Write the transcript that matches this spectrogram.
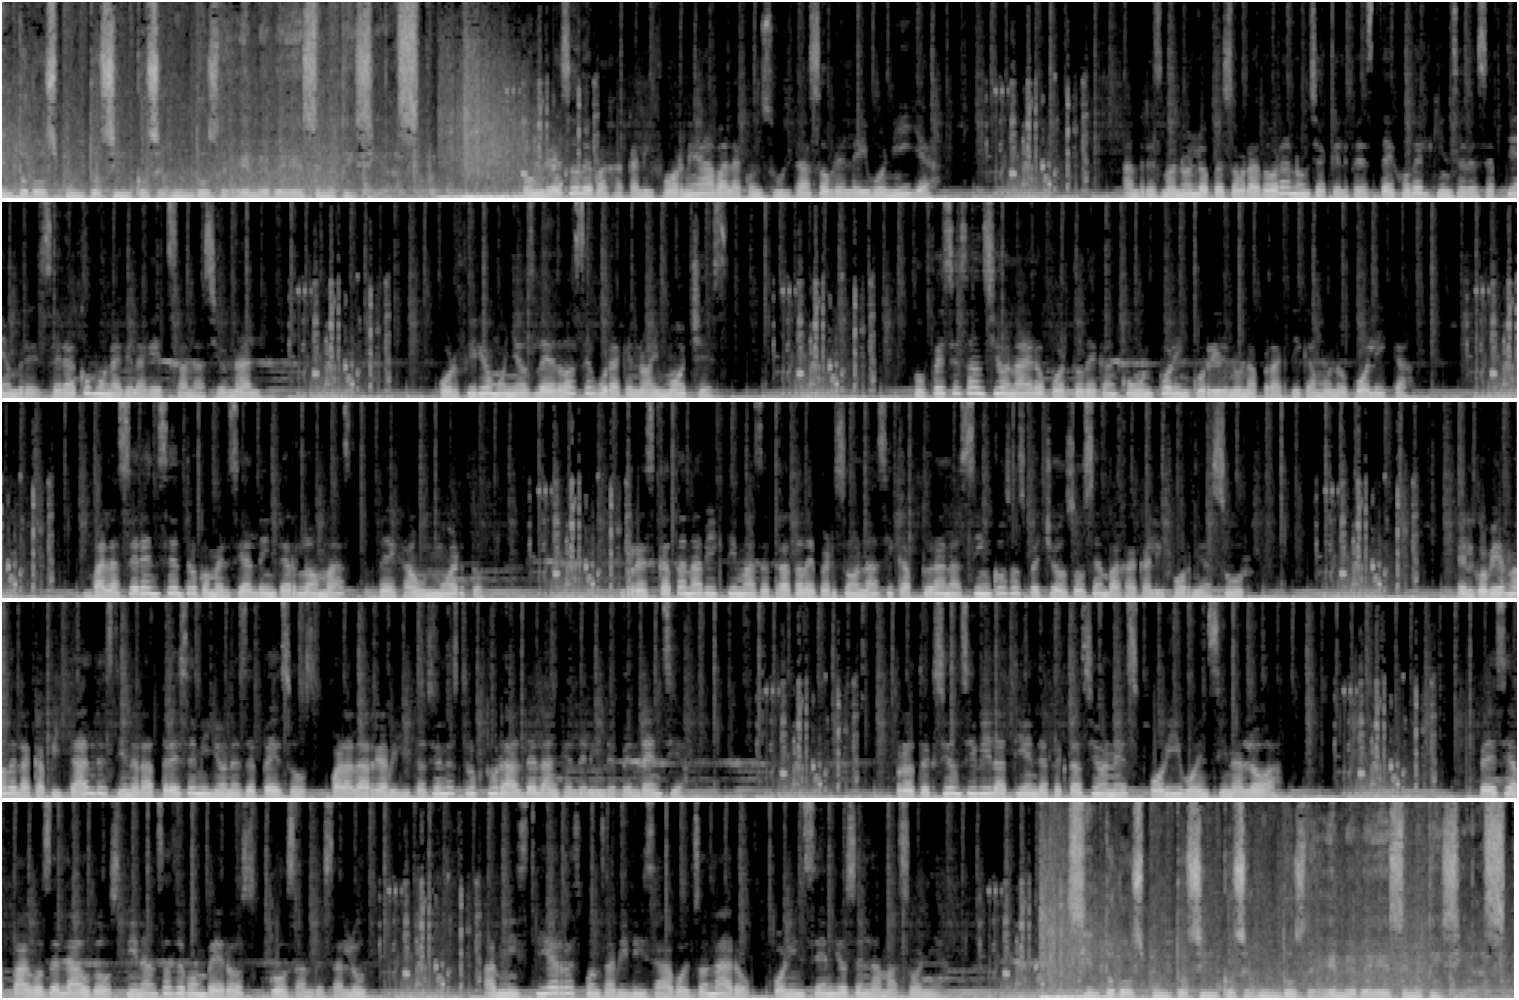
102.5 segundos de MBS Noticias. Congreso de Baja California avala consulta sobre ley Bonilla. Andrés Manuel López Obrador anuncia que el festejo del 15 de septiembre será como una guelaguetza nacional. Porfirio Muñoz Ledo asegura que no hay moches. se sanciona Aeropuerto de Cancún por incurrir en una práctica monopólica. Balacera en centro comercial de Interlomas deja un muerto. Rescatan a víctimas de trata de personas y capturan a cinco sospechosos en Baja California Sur. El gobierno de la capital destinará 13 millones de pesos para la rehabilitación estructural del Ángel de la Independencia. Protección Civil atiende afectaciones por Ivo en Sinaloa. Pese a pagos de laudos, finanzas de bomberos gozan de salud. Amnistía responsabiliza a Bolsonaro por incendios en la Amazonia. 102.5 segundos de MBS Noticias.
